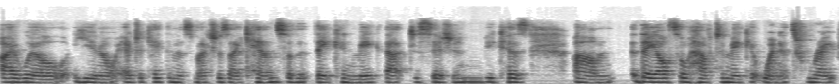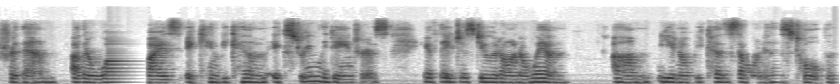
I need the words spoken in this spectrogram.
I will, you know, educate them as much as I can so that they can make that decision because um, they also have to make it when it's right for them. Otherwise, it can become extremely dangerous if they just do it on a whim um, you know, because someone has told them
